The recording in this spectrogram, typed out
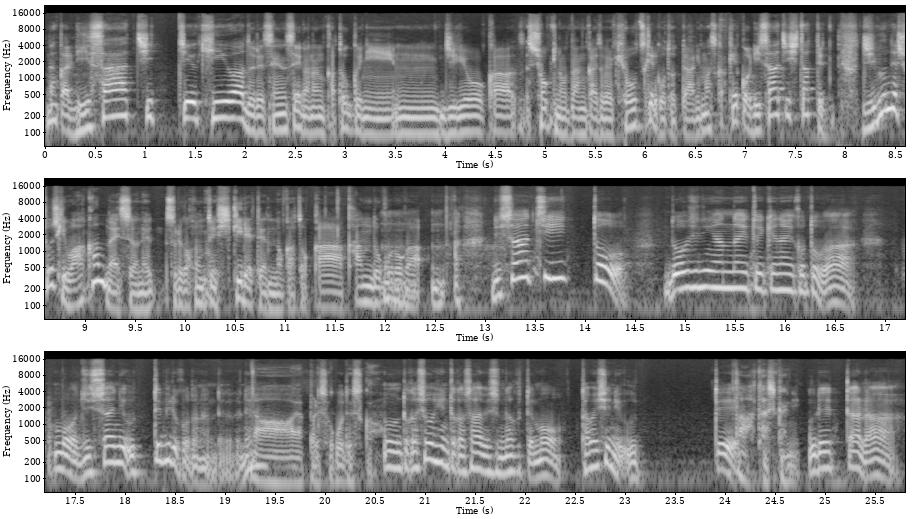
なんかリサーチっていうキーワードで先生がなんか特に、うん、事業化初期の段階とかで気をつけることってありますか？結構リサーチしたって自分で正直分かんないですよね。それが本当にしきれてんのかとか勘どころが。うん。あリサーチと同時にやんないといけないことはもう実際に売ってみることなんだけどね。ああやっぱりそこですか。うん、とか商品とかサービスなくても試しに売ってあ確かに。売れたら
